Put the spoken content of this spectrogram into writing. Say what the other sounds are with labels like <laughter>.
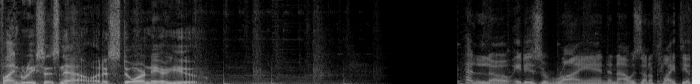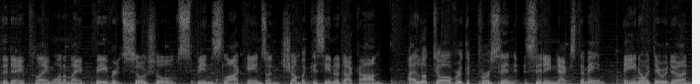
Find Reese's now at a store near you. Hello, it is Ryan, and I was on a flight the other day playing one of my favorite social spin slot games on chumbacasino.com. I looked over the person sitting next to me, and you know what they were doing?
